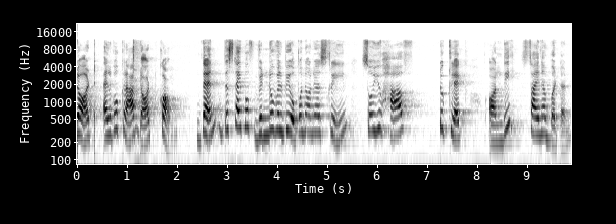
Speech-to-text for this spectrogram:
algocrab.com. Then this type of window will be open on your screen. So you have to click on the sign up button.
